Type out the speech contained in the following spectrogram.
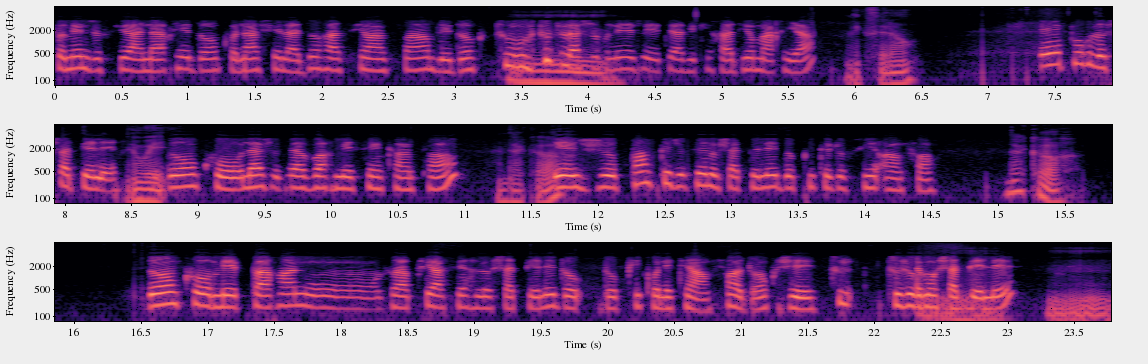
semaine, je suis en arrêt. Donc, on a fait l'adoration ensemble. Et donc, tout- toute la journée, j'ai été avec Radio Maria. Excellent. Et pour le chapelet. Oui. Donc, euh, là, je vais avoir mes 50 ans. D'accord. Et je pense que je fais le chapelet depuis que je suis enfant. D'accord. Donc, euh, mes parents nous ont appris à faire le chapelet do- depuis qu'on était enfant. Donc, j'ai tou- toujours fait mon chapelet. Hmm.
